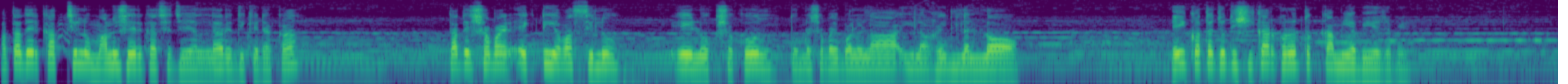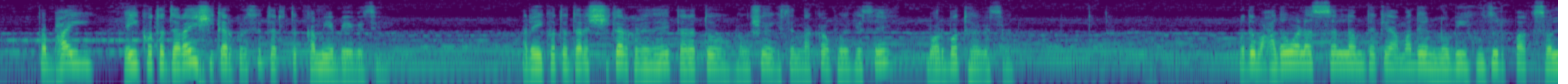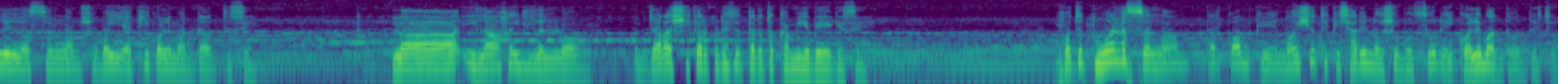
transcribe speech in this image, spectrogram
আর তাদের কাজ ছিল মানুষের কাছে যে আল্লাহর দিকে ডাকা তাদের সবার একটি আওয়াজ ছিল, এ লোক সকল, তোমরা সবাই বলো, লা এই কথা যদি স্বীকার করো, তো কামিয়া বেয়ে যাবে। তা ভাই, এই কথা যারাই স্বীকার করেছে, তারা তো কামিয়ে বেয়ে গেছে। আর এই কথা যারা স্বীকার করেছে, তারা তো ধ্বংস হয়ে গেছে, নাকাব হয়ে গেছে, বরবাদ হয়ে গেছে। অতএব আদম আলাহাল্লাম থেকে আমাদের নবী হুজুর পাক সাল্লাহ সাল্লাম সবাই একই কলেমার দাওয়াত দিছে যারা স্বীকার করেছে, তারা তো কামিয়ে বেয়ে গেছে। হজরত সাল্লাম তার কমকে নয়শো থেকে সাড়ে নয়শো বছর এই কলেমার দাওয়াত দিয়েছে।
